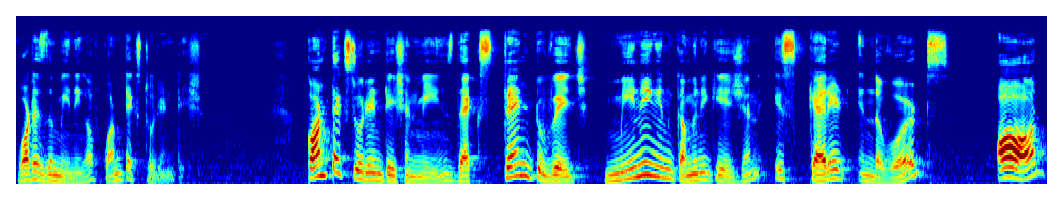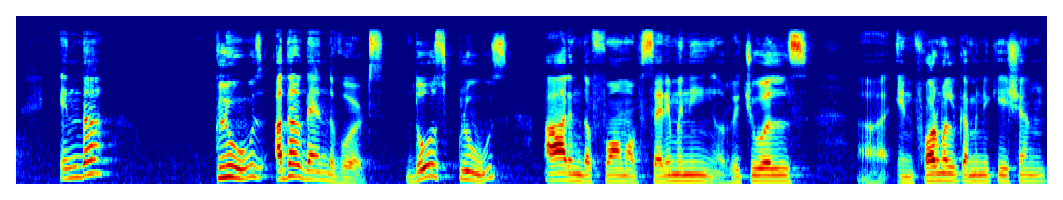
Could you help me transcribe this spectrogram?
What is the meaning of context orientation? Context orientation means the extent to which meaning in communication is carried in the words or in the clues other than the words. Those clues are in the form of ceremony or rituals, uh, informal communication,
